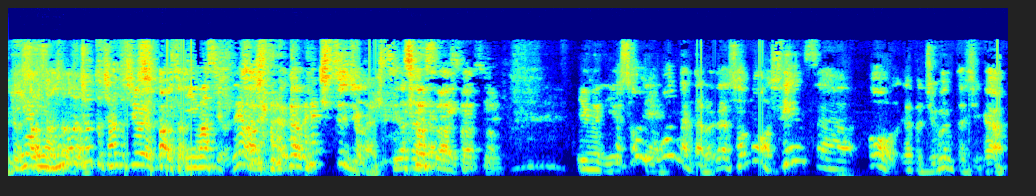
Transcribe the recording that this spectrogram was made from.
い やいや、そうそうそうもうちょっとちゃんとしようよって言いますよね、そうそう我々はね。秩序が必要なんじゃないかっていう。いうふうに言って。そういうもんなんだろう。だからそのセンサーをやっぱ自分たちが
